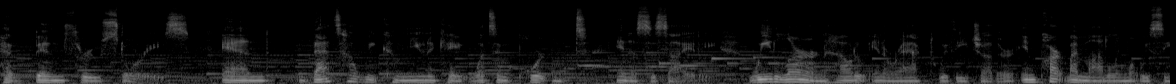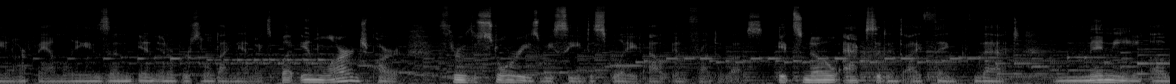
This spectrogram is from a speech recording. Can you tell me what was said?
have been through stories. And that's how we communicate what's important in a society. We learn how to interact with each other, in part by modeling what we see in our families and in interpersonal dynamics, but in large part through the stories we see displayed out in front of us. It's no accident, I think, that many of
